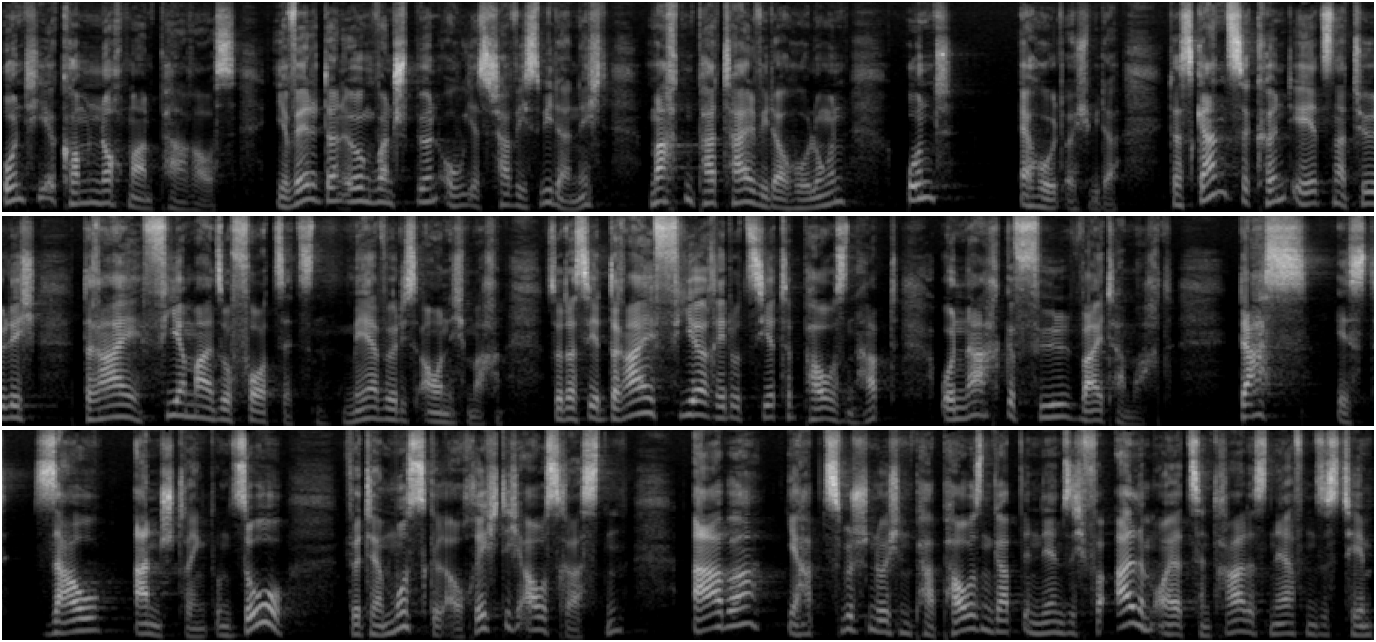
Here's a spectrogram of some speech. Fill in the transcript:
und hier kommen noch mal ein paar raus. Ihr werdet dann irgendwann spüren, oh, jetzt schaffe ich es wieder nicht. Macht ein paar Teilwiederholungen und erholt euch wieder. Das Ganze könnt ihr jetzt natürlich drei, viermal so fortsetzen. Mehr würde ich es auch nicht machen, sodass ihr drei, vier reduzierte Pausen habt und nach Gefühl weitermacht. Das ist sau anstrengend und so wird der Muskel auch richtig ausrasten. Aber ihr habt zwischendurch ein paar Pausen gehabt, in denen sich vor allem euer zentrales Nervensystem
